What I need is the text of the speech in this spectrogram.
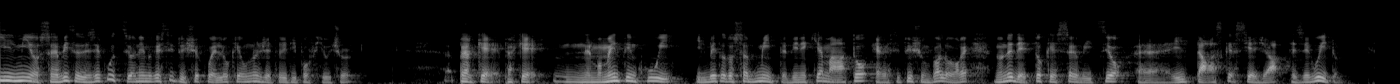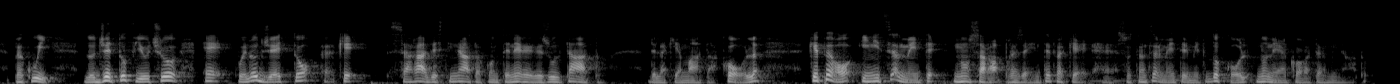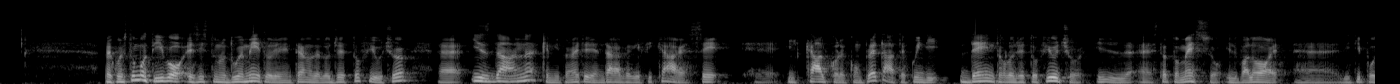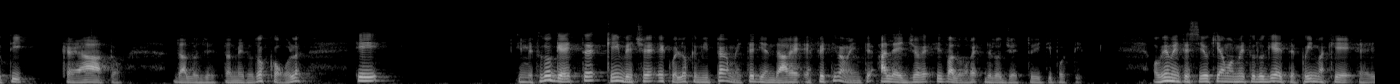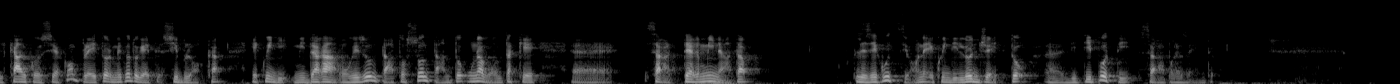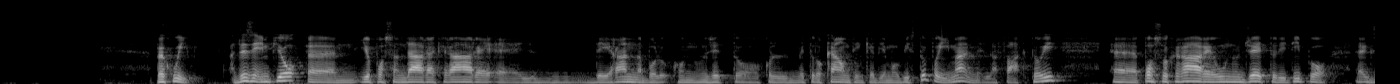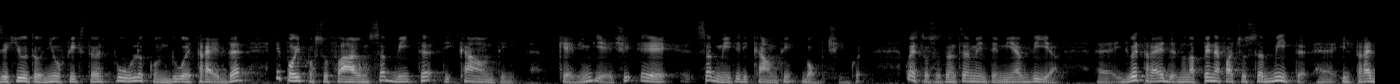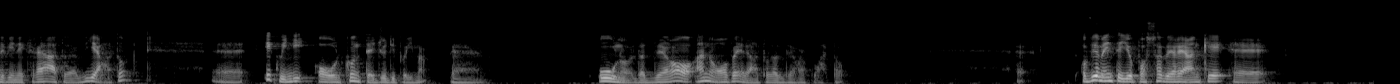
il mio servizio di esecuzione mi restituisce quello che è un oggetto di tipo future. Perché? Perché nel momento in cui il metodo submit viene chiamato e restituisce un valore, non è detto che il servizio, eh, il task, sia già eseguito. Per cui l'oggetto future è quell'oggetto eh, che sarà destinato a contenere il risultato della chiamata call, che però inizialmente non sarà presente perché eh, sostanzialmente il metodo call non è ancora terminato. Per questo motivo esistono due metodi all'interno dell'oggetto future, eh, isDone che mi permette di andare a verificare se eh, il calcolo è completato e quindi dentro l'oggetto future il, è stato messo il valore eh, di tipo t creato dal metodo call e il metodo get che invece è quello che mi permette di andare effettivamente a leggere il valore dell'oggetto di tipo t. Ovviamente se io chiamo il metodo get prima che eh, il calcolo sia completo, il metodo get si blocca e quindi mi darà un risultato soltanto una volta che eh, sarà terminata l'esecuzione e quindi l'oggetto eh, di tipo T sarà presente. Per cui, ad esempio, ehm, io posso andare a creare eh, dei runnable con, un oggetto, con il metodo counting che abbiamo visto prima, nella factory, eh, posso creare un oggetto di tipo executor new fixed pool con due thread e poi posso fare un submit di counting Kevin 10 e submit di counting Bob 5. Questo sostanzialmente mi avvia eh, i due thread, non appena faccio submit eh, il thread viene creato e avviato eh, e quindi ho il conteggio di prima, eh, uno da 0 a 9 e l'altro da 0 a 4. Eh, ovviamente io posso avere anche eh,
